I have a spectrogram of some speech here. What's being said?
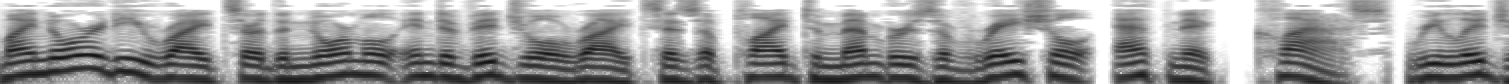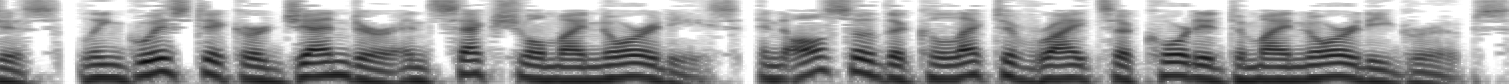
Minority rights are the normal individual rights as applied to members of racial, ethnic, class, religious, linguistic or gender and sexual minorities, and also the collective rights accorded to minority groups.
